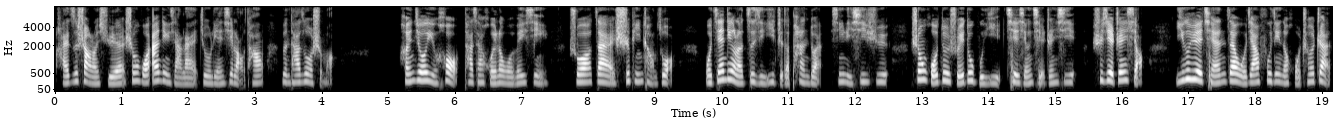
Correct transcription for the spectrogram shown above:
孩子上了学，生活安定下来，就联系老汤，问他做什么。很久以后，他才回了我微信，说在食品厂做。我坚定了自己一直的判断，心里唏嘘。生活对谁都不易，且行且珍惜。世界真小。一个月前，在我家附近的火车站，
